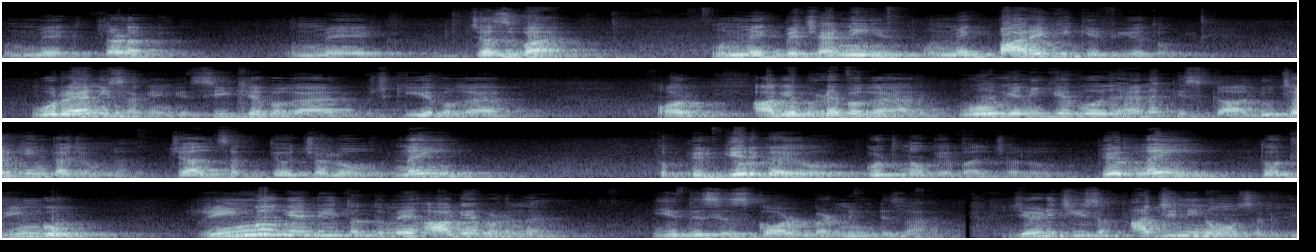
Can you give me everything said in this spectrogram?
ان میں ایک تڑپ ہے، ان میں ایک جذبہ ہے، ان میں ایک بے چینی ہے، ان میں ایک پارے کی کیفیت ہوگی وہ رہ نہیں سکیں گے۔ سیکھے بغیر، کچھ کیے بغیر اور آگے بڑھے بغیر۔ وہ یعنی کہ وہ ہے نا کس کا؟ لوتھر کنگ کا جملہ۔ چل سکتے ہو، چلو۔ نہیں، تو پھر گر گئے ہو گٹنوں کے بل چلو۔ پھر نہیں، تو رینگو۔ رینگو کے بھی تو تمہیں آگے بڑھنا ہے۔ یہ this is called burning desire جیڑی چیز آج نہیں ہو سکتی،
